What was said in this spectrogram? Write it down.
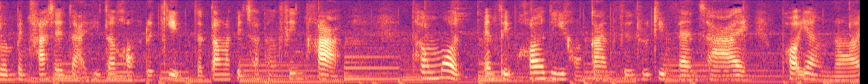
รวมเป็นค่าใช้จ่ายที่เจ้าของธุรกิจจะต้องรับผิดชอบทั้งสิ้นค่ะ ทั้งหมดเป็น 10 ข้อดีของการซื้อธุรกิจแฟรนไชส์เพราะอย่างน้อย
